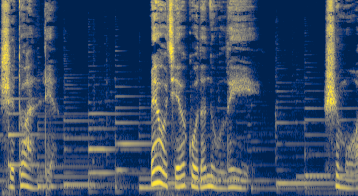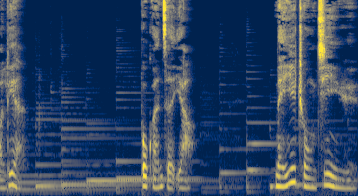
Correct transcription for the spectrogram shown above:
是锻炼，没有结果的努力是磨练。不管怎样，每一种际遇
